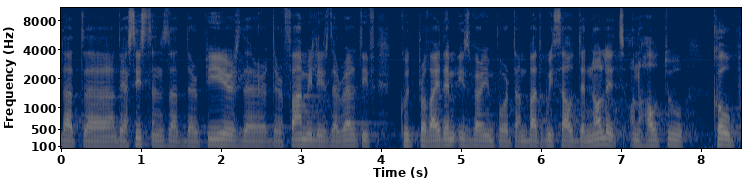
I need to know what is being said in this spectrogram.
that uh, the assistance that their peers, their their families, their relatives could provide them is very important. But without the knowledge on how to cope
